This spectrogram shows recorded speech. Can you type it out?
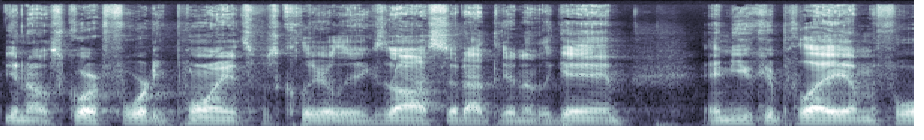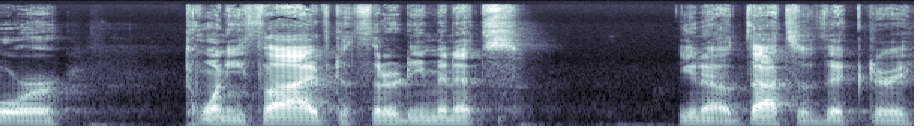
you know, scored 40 points, was clearly exhausted at the end of the game, and you could play him for 25 to 30 minutes, you know, that's a victory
